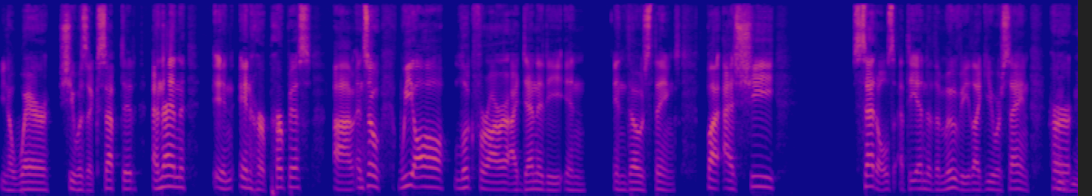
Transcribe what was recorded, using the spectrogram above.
you know, where she was accepted. And then in in her purpose. Um, and so we all look for our identity in in those things. But as she settles at the end of the movie, like you were saying, her mm-hmm.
